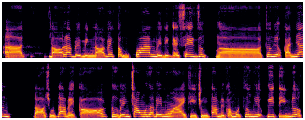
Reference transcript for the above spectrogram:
à, đó là về mình nói về tổng quan về những cái xây dựng uh, thương hiệu cá nhân. Đó chúng ta phải có từ bên trong ra bên ngoài thì chúng ta mới có một thương hiệu uy tín được.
